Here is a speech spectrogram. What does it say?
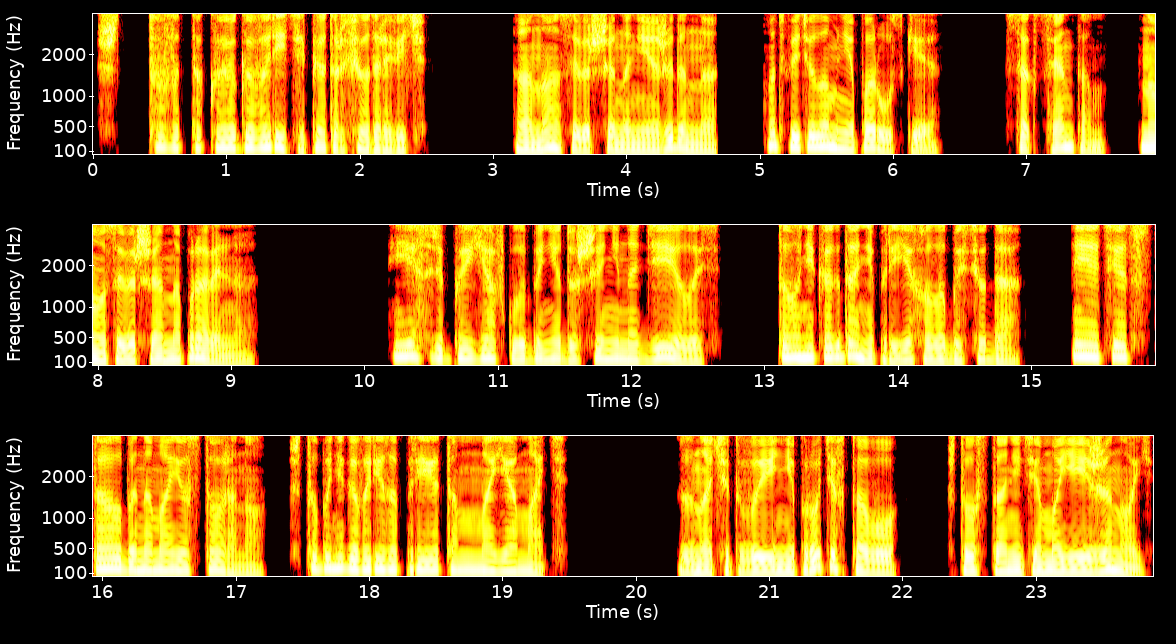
«Что вы такое говорите, Петр Федорович? Она совершенно неожиданно ответила мне по-русски, с акцентом, но совершенно правильно. «Если бы я в глубине души не надеялась, то никогда не приехала бы сюда, и отец встал бы на мою сторону, чтобы не говорила при этом моя мать». «Значит, вы не против того, что станете моей женой?»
